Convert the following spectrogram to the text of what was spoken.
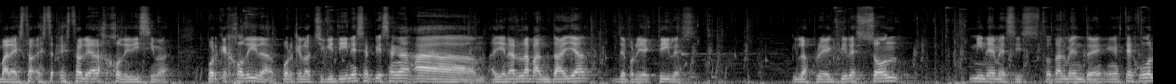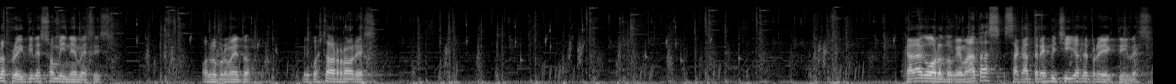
Vale, esta, esta, oleada es jodidísima. ¿Por qué jodida? Porque los chiquitines empiezan a, llenar la pantalla de proyectiles. Y los proyectiles son mi némesis, totalmente ¿eh? En este juego los proyectiles son mi némesis. Os lo prometo. Me cuesta horrores Cada gordo que matas saca tres bichillos de proyectiles.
